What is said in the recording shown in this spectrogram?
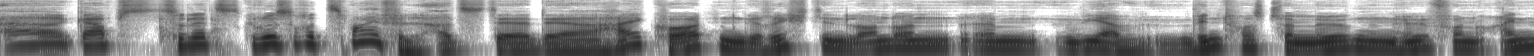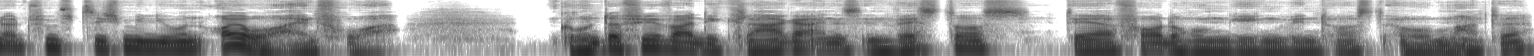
äh, gab es zuletzt größere Zweifel, als der, der High Court, ein Gericht in London, ähm, ja, Windhorst Vermögen in Höhe von 150 Millionen Euro einfror. Grund dafür war die Klage eines Investors, der Forderungen gegen Windhorst erhoben hatte.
